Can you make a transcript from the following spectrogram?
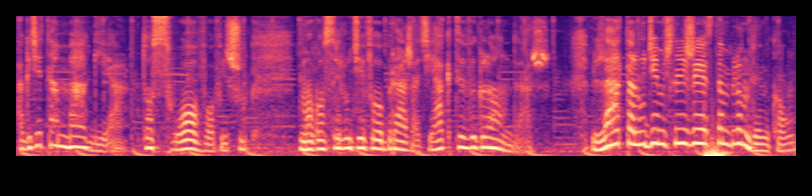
a gdzie ta magia, to słowo, wiesz, mogą sobie ludzie wyobrażać, jak ty wyglądasz. Lata ludzie myśleli, że jestem blondynką.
